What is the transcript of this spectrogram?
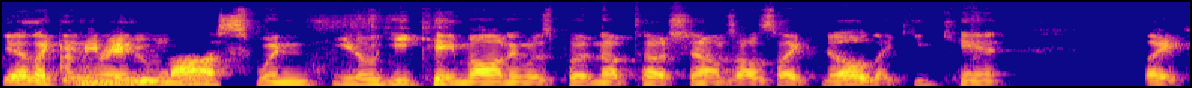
yeah, like I in mean, Randy maybe- Moss when you know he came on and was putting up touchdowns. I was like, no, like you can't, like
